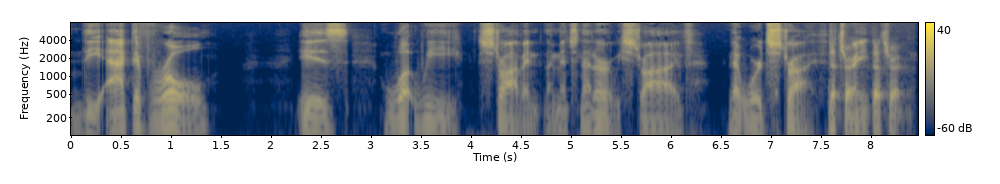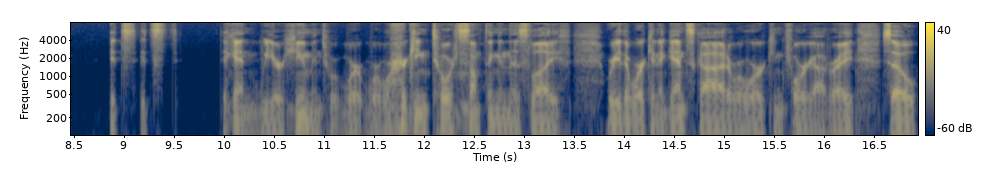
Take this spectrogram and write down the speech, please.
the active role is what we strive. And I mentioned that earlier. We strive. That word strive. That's right. That's right. It's it's again, we are humans. We're, we're working towards something in this life. We're either working against God or we're working for God, right? So,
